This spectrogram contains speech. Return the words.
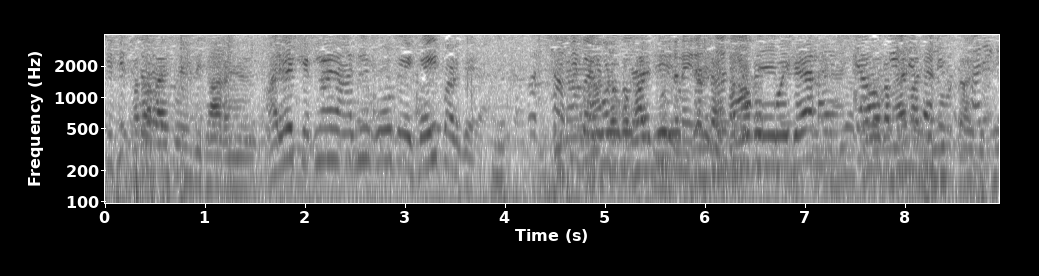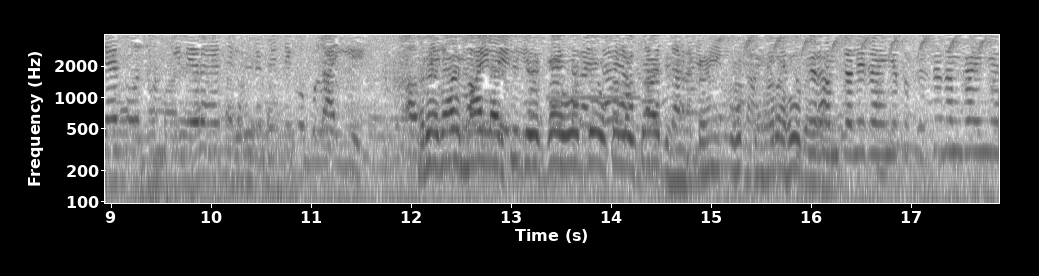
किसी ऐसे दिखा रहे हैं अरे कितना आदमी वोट ऐसे ही पड़ गया को कोई गया नहीं गए धमकी दे रहे थे अपने बेटे को बुलाइए अरे भाई माँ लड़की देख गए है बहन तुम्हारा हो फिर हम चले जाएँगे तो फिर से धमकाएँगे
